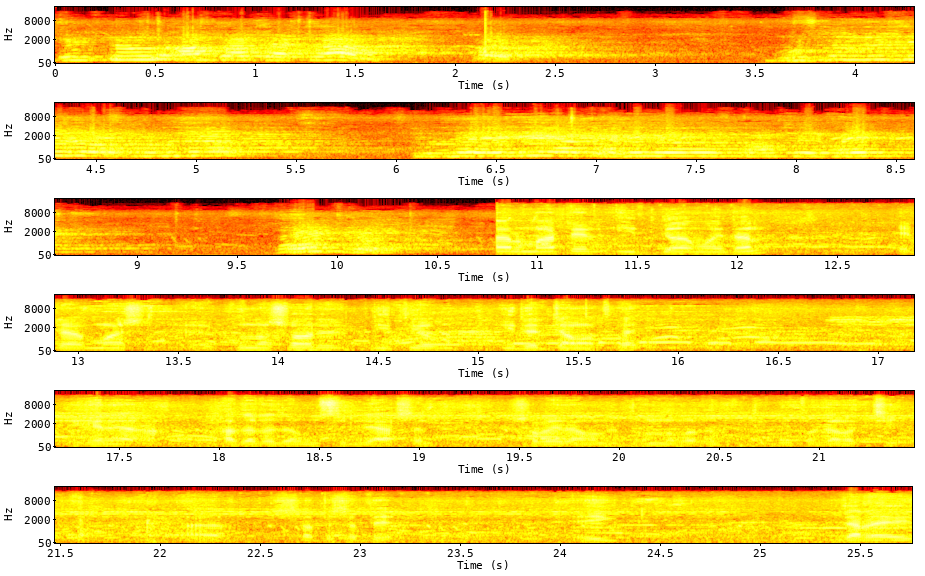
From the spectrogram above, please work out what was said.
কিন্তু আমরা দেখলাম অসুবিধা গেল আমাদের আর মাঠের ঈদগাহ ময়দান, এটা মাস, খুলনা শহরের দ্বিতীয় ঈদের জামাত হয়। এখানে হাজার হাজার মুসল্লি আসেন। সবাই আমাদের ধন্যবাদ কৃতজ্ঞতা জানাচ্ছি। আর সাথে সাথে এই, যারা এই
